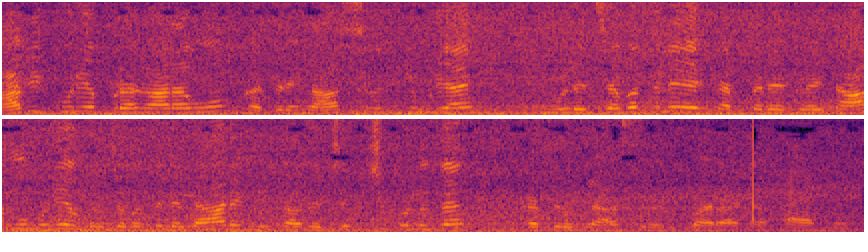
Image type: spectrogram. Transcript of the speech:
ஆவிக்குரிய பிரகாரமும் கர்த்தர் எங்களை ஆசீர்வதிக்க முடியாது உங்களுடைய ஜபத்திலே கத்தரை எங்களை தாங்க முடியும் உங்கள் ஜெபத்தில் எல்லாரும் எங்களுக்காக ஜெபிச்சு கொள்ளுங்க கர்த்தர் உங்களை ஆசீர்வதிப்பாராக ஆமாம்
